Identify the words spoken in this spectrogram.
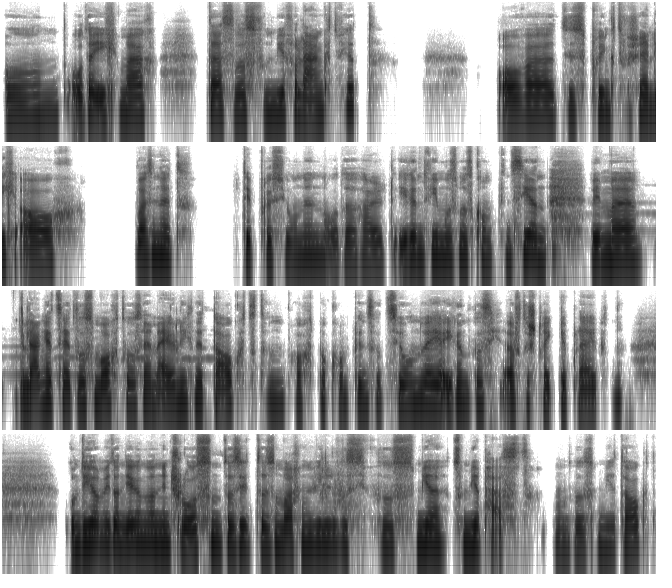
Und, oder ich mache das, was von mir verlangt wird. Aber das bringt wahrscheinlich auch, weiß ich nicht, Depressionen oder halt irgendwie muss man es kompensieren. Wenn man lange Zeit was macht, was einem eigentlich nicht taugt, dann braucht man Kompensation, weil ja irgendwas auf der Strecke bleibt. Ne? Und ich habe mich dann irgendwann entschlossen, dass ich das machen will, was, was mir zu mir passt und was mir taugt.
